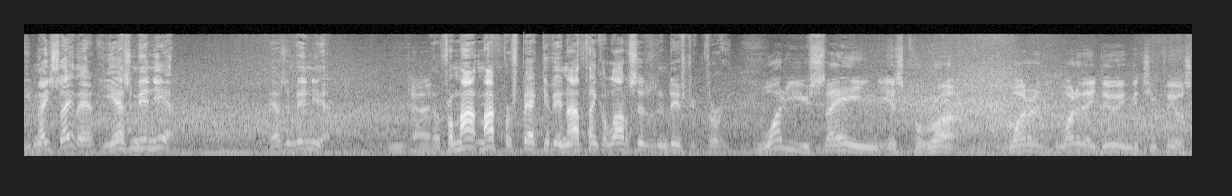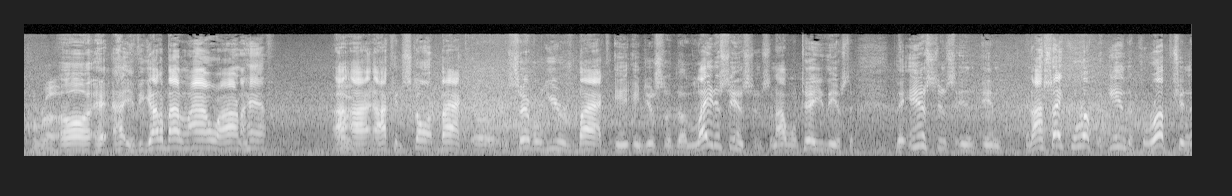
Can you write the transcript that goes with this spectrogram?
he may say that. He hasn't been yet. Hasn't been yet. Okay. Uh, from my, my perspective, and I think a lot of citizens in District Three. What are you saying is corrupt? What are what are they doing that you feel is corrupt? Uh, ha- have you got about an hour, hour and a half? Oh. I, I, I can start back uh, several years back in, in just the, the latest instance, and I will tell you this: the, the instance in, in, and I say corrupt again. The corruption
